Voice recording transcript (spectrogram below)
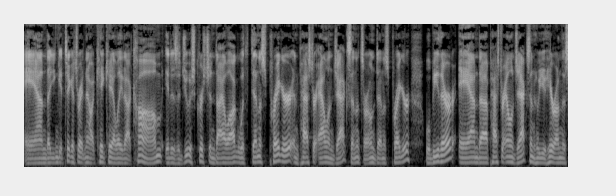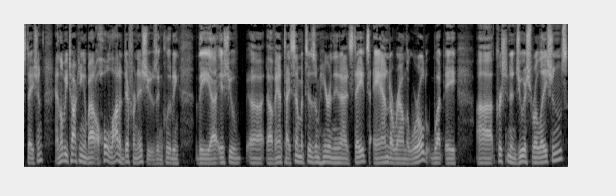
And uh, you can get tickets right now at kkla.com. It is a Jewish Christian dialogue with Dennis Prager and Pastor Alan Jackson. It's our own Dennis Prager will be there, and uh, Pastor Alan Jackson, who you hear on this station. And they'll be talking about a whole lot of different issues, including the uh, issue uh, of anti Semitism here in the United States and around the world, what a uh, Christian and Jewish relations,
